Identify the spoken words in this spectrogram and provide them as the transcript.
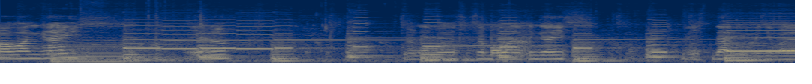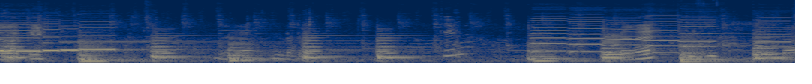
Ating sasabawan guys. Ayan o. Ito na yung sasabawan natin guys. May isda, yung medyo malalaki. Ayan o. Kin? Okay na? Isa,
